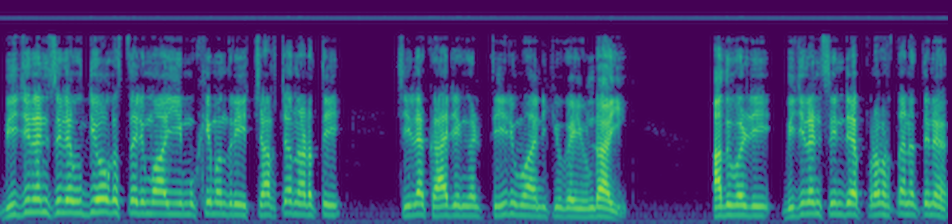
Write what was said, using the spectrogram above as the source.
വിജിലൻസിലെ ഉദ്യോഗസ്ഥരുമായി മുഖ്യമന്ത്രി ചർച്ച നടത്തി ചില കാര്യങ്ങൾ തീരുമാനിക്കുകയുണ്ടായി. അതുവഴി വിജിലൻസിന്റെ പ്രവർത്തനത്തിന്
